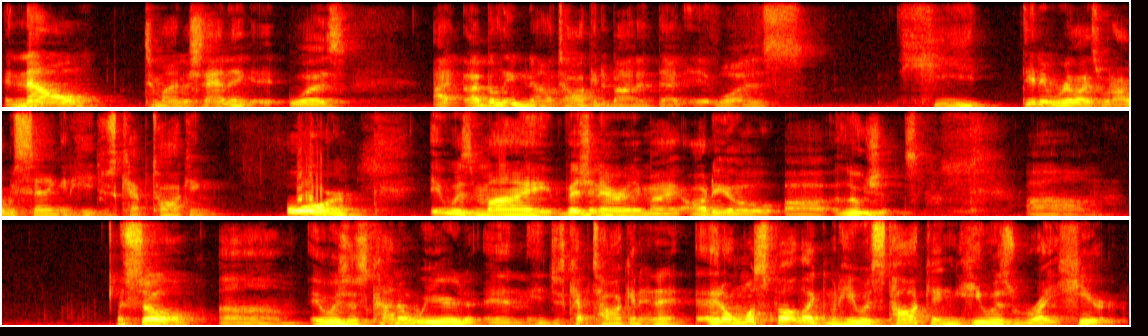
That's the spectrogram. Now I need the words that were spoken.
And now, to my understanding, it was, I, I believe now talking about it that it was he didn't realize what I was saying, and he just kept talking, or it was my visionary, my audio uh, illusions. Um, so um, it was just kind of weird and he just kept talking and it, it almost felt like when he was talking he was right here.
